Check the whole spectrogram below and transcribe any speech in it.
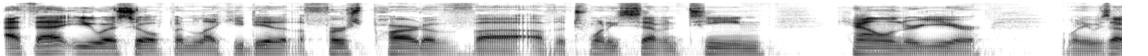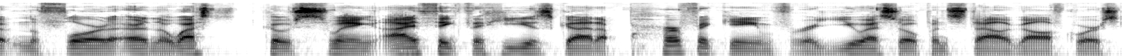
at that U.S. Open like he did at the first part of uh, of the 2017 calendar year when he was out in the Florida or in the West Coast swing, I think that he has got a perfect game for a U.S. Open style golf course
